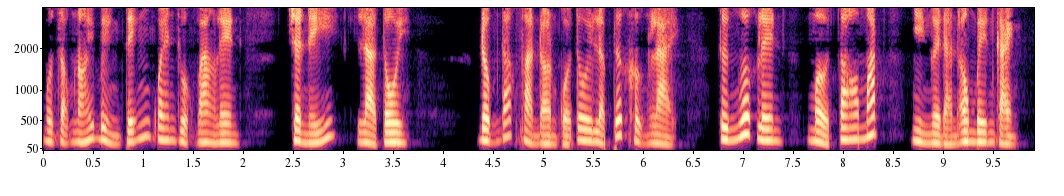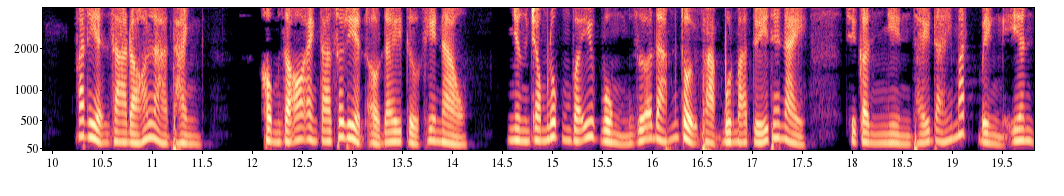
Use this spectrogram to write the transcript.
Một giọng nói bình tĩnh quen thuộc vang lên. Trần Ý là tôi. Động tác phản đòn của tôi lập tức khựng lại. Tôi ngước lên Mở to mắt Nhìn người đàn ông bên cạnh. Phát hiện ra đó là Thành. Không rõ anh ta xuất hiện ở đây từ khi nào Nhưng trong lúc vẫy vùng giữa đám tội phạm buôn ma túy thế này Chỉ cần nhìn thấy đáy mắt bình yên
